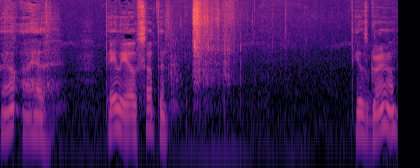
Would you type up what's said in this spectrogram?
Well, I have paleo something. Feels ground.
